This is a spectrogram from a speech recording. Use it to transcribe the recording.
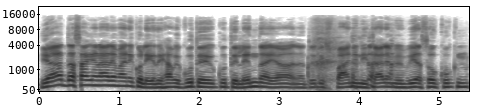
ja, das sagen alle meine Kollegen. Ich habe gute, gute Länder, ja, natürlich Spanien, Italien, wenn wir so gucken.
